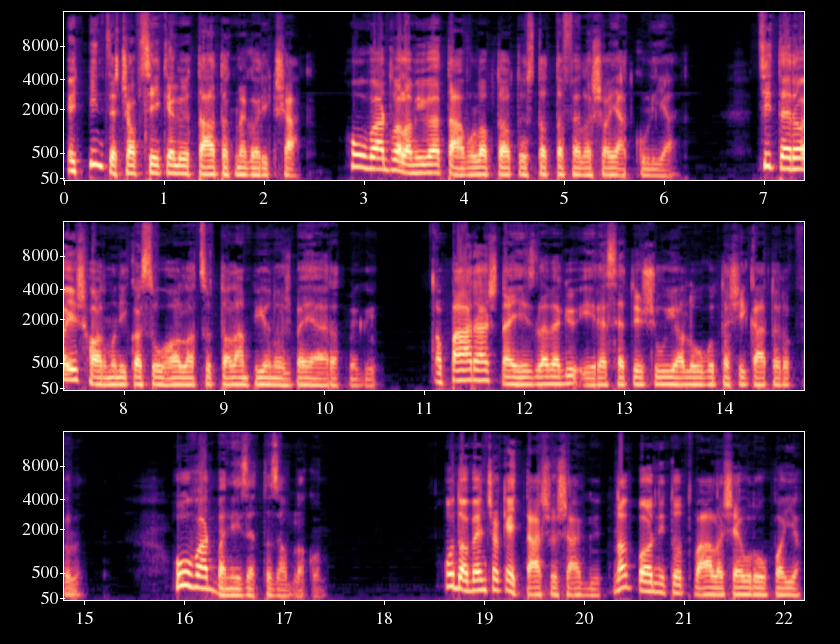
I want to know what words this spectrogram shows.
Egy pince csapszék előtt álltak meg a riksák. Howard valamivel távolabb tartóztatta fel a saját kuliát. Citera és harmonika szó hallatszott a lámpionos bejárat mögül. A párás, nehéz levegő érezhető súlya lógott a sikátorok fölött. Howard benézett az ablakon. Odaben csak egy társaság ült, nadbarnitott, válas európaiak,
